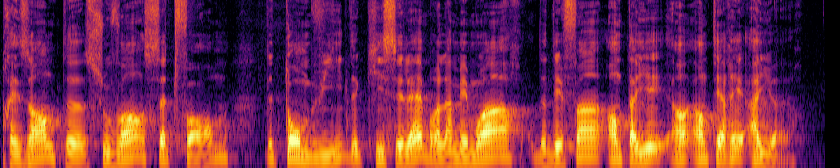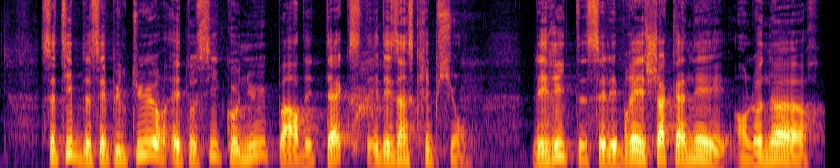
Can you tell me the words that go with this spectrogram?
présente souvent cette forme de tombes vides qui célèbrent la mémoire de défunts enterrés ailleurs. Ce type de sépulture est aussi connu par des textes et des inscriptions les rites célébrés chaque année en l'honneur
